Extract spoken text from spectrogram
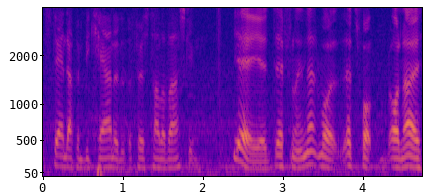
stand up and be counted at the first time of asking. Yeah, yeah, definitely. And that, well, that's what I know.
